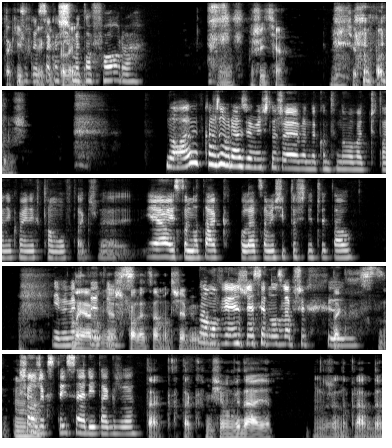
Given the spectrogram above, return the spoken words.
Takiej, Że to jest jakaś kolejnej- metafora. no, życia. Życie tą podróż. No, ale w każdym razie myślę, że będę kontynuować czytanie kolejnych tomów, także ja jestem na tak, polecam, jeśli ktoś nie czytał. Nie wiem jak No ja ty, również więc... polecam od siebie. No mówiłeś, że jest jedną z lepszych Tak. y, z Mhm. książek z tej serii, także Tak, tak mi się wydaje, że naprawdę.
